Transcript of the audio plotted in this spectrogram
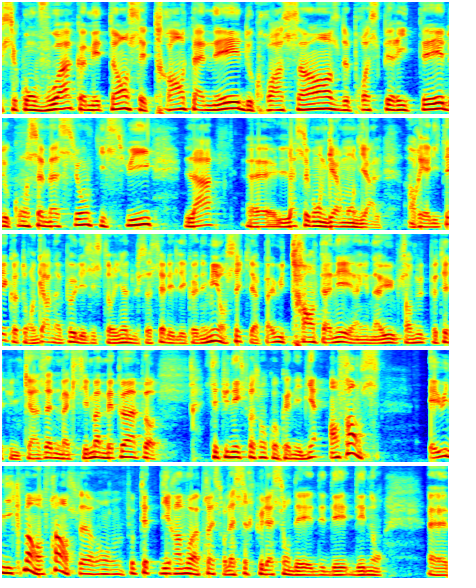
ce qu'on voit comme étant ces 30 années de croissance, de prospérité, de consommation qui suit la, euh, la Seconde Guerre mondiale. En réalité, quand on regarde un peu les historiens du social et de l'économie, on sait qu'il n'y a pas eu 30 années, hein, il y en a eu sans doute peut-être une quinzaine maximum, mais peu importe. C'est une expression qu'on connaît bien en France et uniquement en France. On faut peut-être dire un mot après sur la circulation des, des, des noms. Euh,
